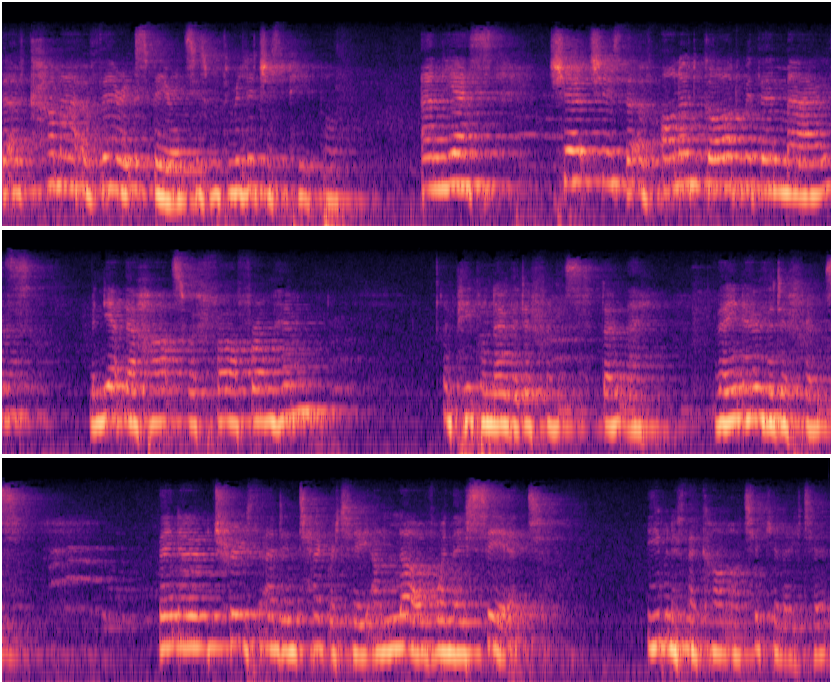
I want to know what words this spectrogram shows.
that have come out of their experiences with religious people. And yes, churches that have honoured God with their mouths and yet their hearts were far from him. And people know the difference, don't they? They know the difference. They know truth and integrity and love when they see it, even if they can't articulate it.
